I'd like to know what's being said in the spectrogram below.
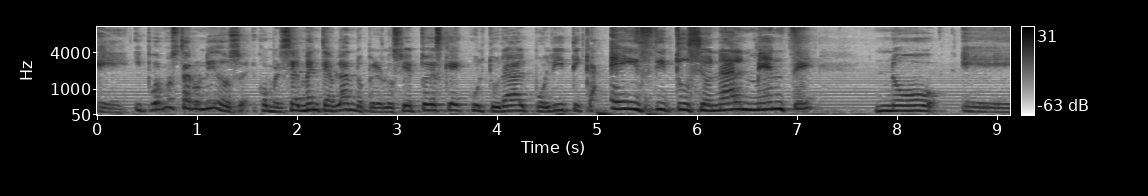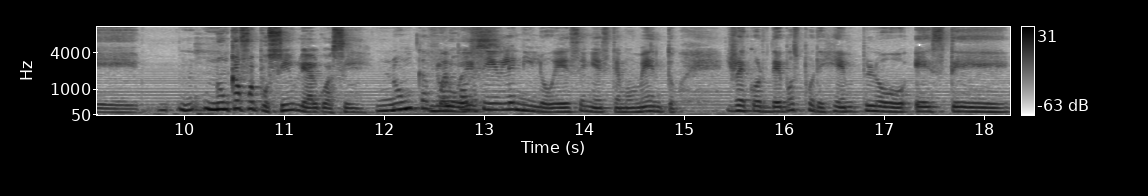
Eh, y podemos estar unidos comercialmente hablando, pero lo cierto es que cultural, política e institucionalmente no eh, nunca fue posible algo así. Nunca fue posible ni lo es en este momento. Recordemos, por ejemplo, este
